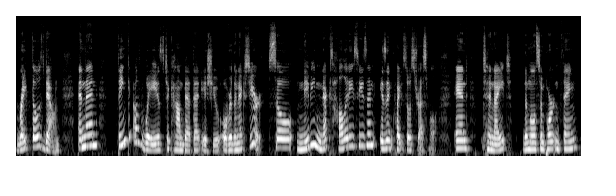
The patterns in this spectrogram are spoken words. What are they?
Write those down and then think of ways to combat that issue over the next year. So maybe next holiday season isn't quite so stressful. And tonight, the most important thing,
